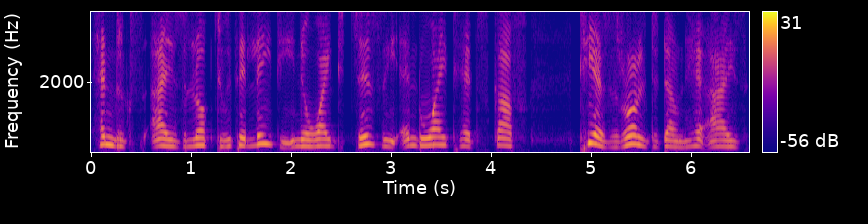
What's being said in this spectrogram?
Hendricks' eyes locked with a lady in a white jersey and white headscarf. Tears rolled down her eyes.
